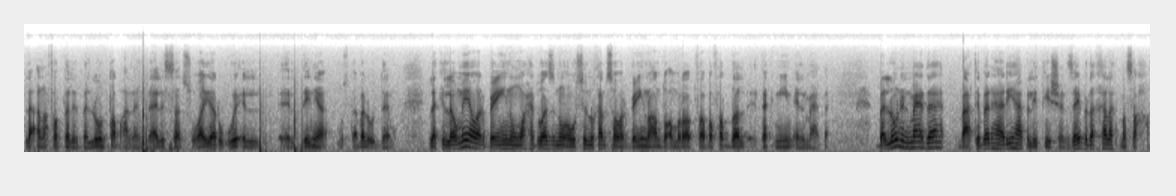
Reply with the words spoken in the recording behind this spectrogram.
لا أنا أفضل البالون طبعا لأن ده لسه صغير والدنيا مستقبله قدامه. لكن لو 140 وواحد وزنه أو سنه 45 وعنده أمراض فبفضل تكميم المعده بالون المعدة بعتبرها rehabilitation زي بدخلك مصحة.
